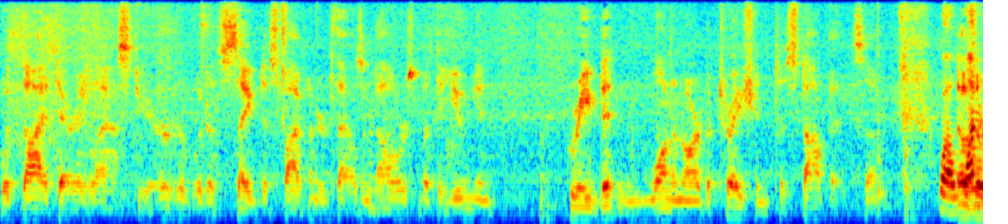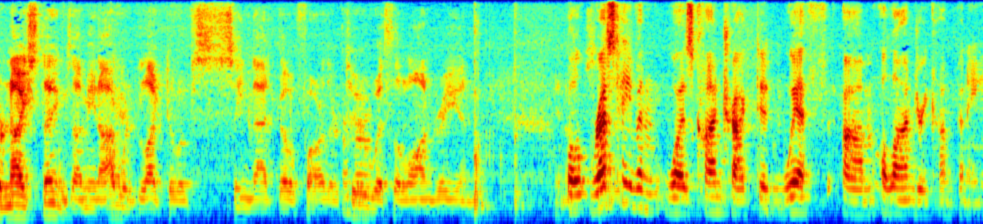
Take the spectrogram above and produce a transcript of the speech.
with dietary last year, it would have saved us five hundred thousand dollars, but the union grieved it and won an arbitration to stop it, so. Well, Those one- are nice things, I mean, I would like to have seen that go farther too with the laundry and, you know. Well, so Rest Haven was contracted with um, a laundry company,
